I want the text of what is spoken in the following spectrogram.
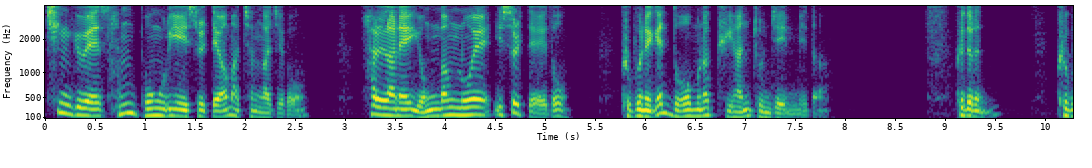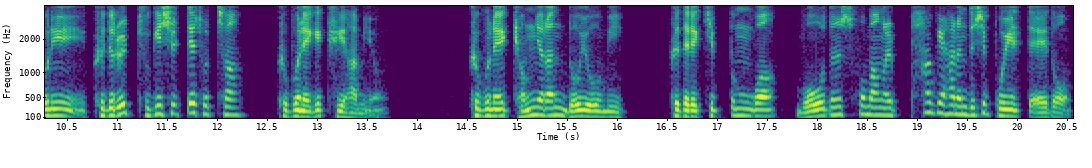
친교의 삼봉우리에 있을 때와 마찬가지로 환란의 용광로에 있을 때에도 그분에게 너무나 귀한 존재입니다. 그들은 그분이 그들을 죽이실 때조차 그분에게 귀하며 그분의 격렬한 노여움이 그들의 기쁨과 모든 소망을 파괴하는 듯이 보일 때에도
